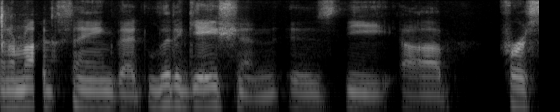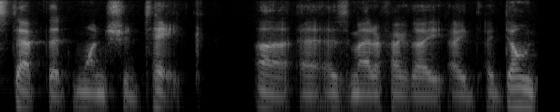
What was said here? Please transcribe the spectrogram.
And I'm not saying that litigation is the uh, first step that one should take. Uh, as a matter of fact, I, I, I don't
